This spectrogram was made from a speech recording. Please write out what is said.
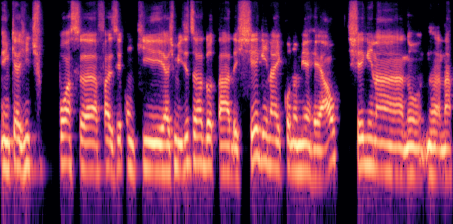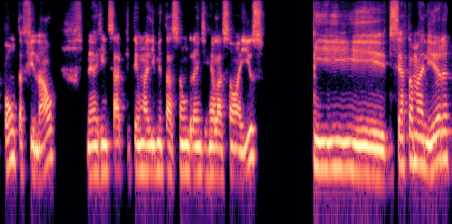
em que a gente possa fazer com que as medidas adotadas cheguem na economia real, cheguem na, no, na, na, ponta final. Né? A gente sabe que tem uma limitação grande em relação a isso. E, de certa maneira,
